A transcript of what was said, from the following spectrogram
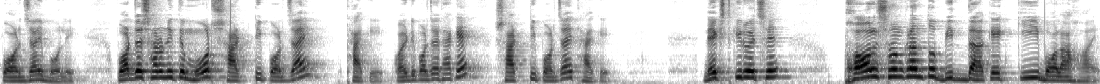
পর্যায় বলে। পর্যায় সারণীতে মোট ষাটটি পর্যায় থাকে। কয়টি পর্যায় থাকে? ষাটটি পর্যায় থাকে। নেক্সট কি রয়েছে? ফল সংক্রান্ত বিদ্যাকে কি বলা হয়?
